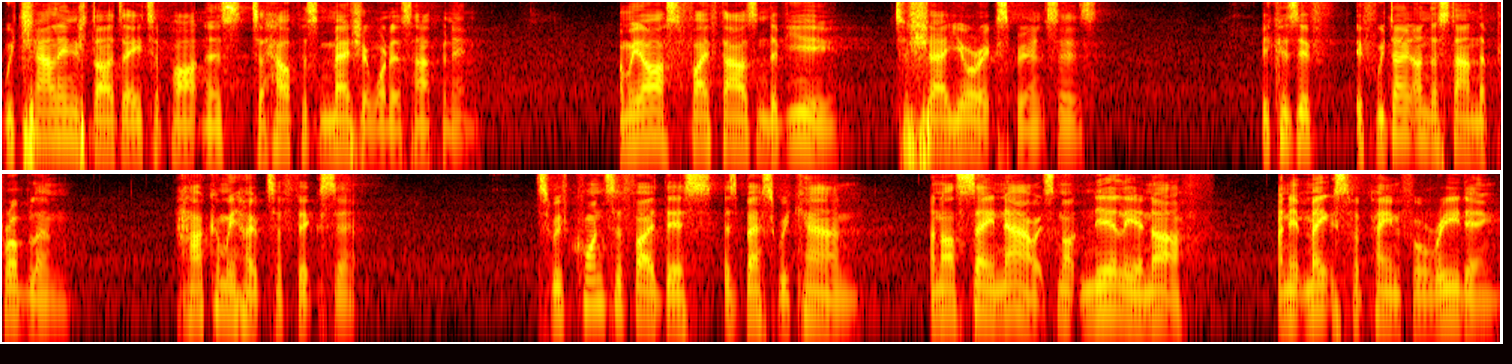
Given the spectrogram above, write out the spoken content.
We challenged our data partners to help us measure what is happening. And we asked 5,000 of you to share your experiences Because if, if we don't understand the problem, how can we hope to fix it? So we've quantified this as best we can. And I'll say now, it's not nearly enough, and it makes for painful reading.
